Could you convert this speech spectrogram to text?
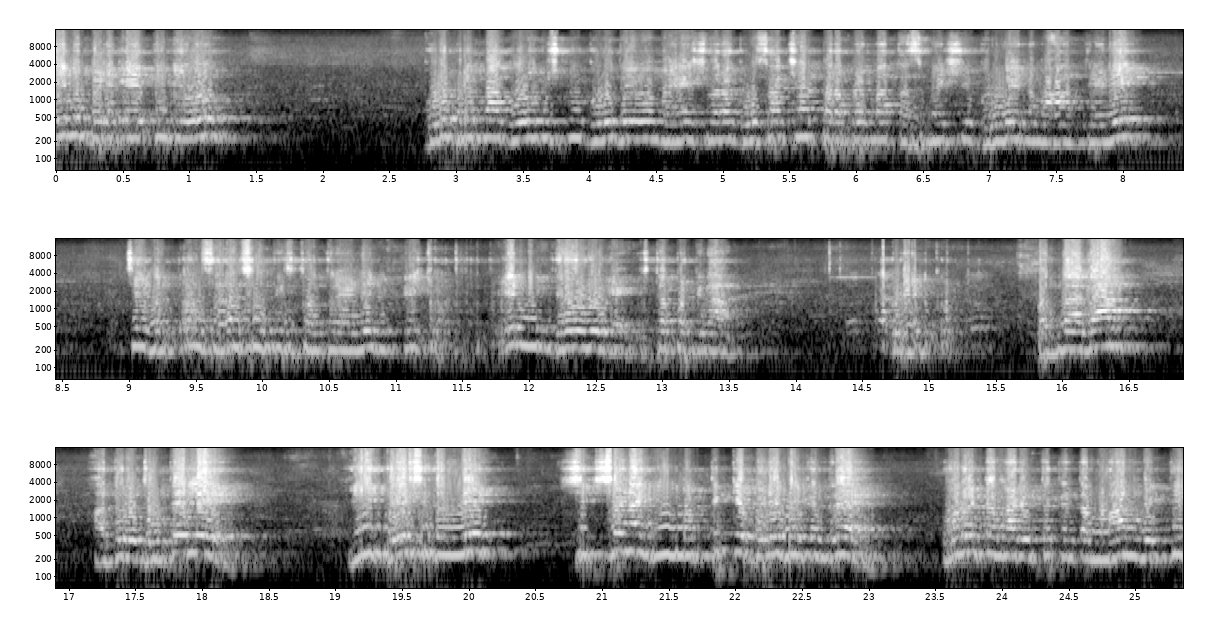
ಏನು ಬೆಳಗ್ಗೆ ಎದ್ದು ನೀವು ಗುರು ಬ್ರಹ್ಮ ಗುರು ವಿಷ್ಣು, ಗುರುದೇವ, ಮಹೇಶ್ವರ, ಗುರು ಸಾಕ್ಷಾತ್ ಪರಬ್ರಹ್ಮ, ತಸ್ಮೈ ಶ್ರೀ ಗುರುವೇ ನಮಃ ಅಂತೇಳಿ ಹೇಳಿ ಸರಸ್ವತಿ ಸ್ತೋತ್ರ ಹೇಳಿ ಏನ್ ನಿಮ್ ದೇವರಿಗೆ ಇಷ್ಟಪಟ್ಟಿದ ಬಂದಾಗ ಅದರ ಜೊತೆಯಲ್ಲಿ ಈ ದೇಶದಲ್ಲಿ ಶಿಕ್ಷಣ ಈ ಮಟ್ಟಕ್ಕೆ ಬೆಳಿಬೇಕಂದ್ರೆ ಹೋರಾಟ ಮಾಡಿರ್ತಕ್ಕಂಥ ಮಹಾನ್ ವ್ಯಕ್ತಿ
